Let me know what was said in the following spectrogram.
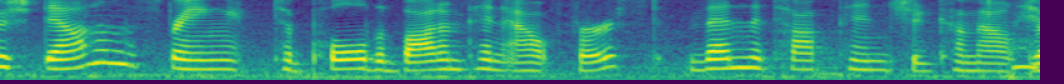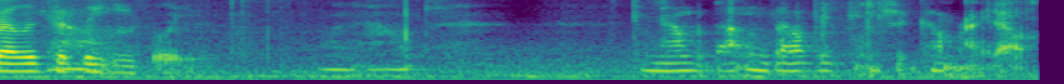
Push down on the spring to pull the bottom pin out first, then the top pin should come out There relatively easily. One out. Now that that one's out, this one should come right out.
